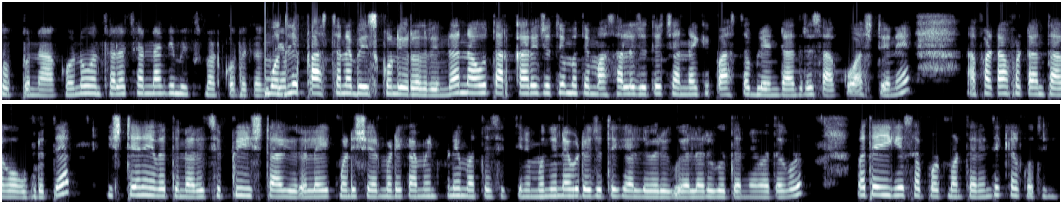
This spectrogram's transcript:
ಸೊಪ್ಪನ್ನ ಹಾಕೊಂಡು ಒಂದ್ಸಲ ಚೆನ್ನಾಗಿ ಮಿಕ್ಸ್ ಮಾಡ್ಕೋಬೇಕಾಗುತ್ತೆ. ಮೊದಲೇ ಪಾಸ್ತಾನ ಬೇಯಿಸ್ಕೊಂಡಿರೋದ್ರಿಂದ ನಾವು ತರಕಾರಿ ಜೊತೆ ಮತ್ತೆ ಮಸಾಲೆ ಜೊತೆ ಚೆನ್ನಾಗಿ ಪಾಸ್ತಾ ಬ್ಲೆಂಡ್ ಆದ್ರೆ ಸಾಕು. ಅಷ್ಟೇನೆ ಫಟಾಫಟ ಅಂತ ಆಗೋಗ್ಬಿಡುತ್ತೆ. ಇಷ್ಟೇನೆ ಇವತ್ತಿನ ರೆಸಿಪಿ ಇಷ್ಟ ಆಗಿದ್ರೆ ಲೈಕ್ ಮಾಡಿ ಶೇರ್ ಮಾಡಿ ಕಮೆಂಟ್ ಮಾಡಿ. ಮತ್ತೆ ಸಿಗ್ತೀನಿ ಮುಂದಿನ ವಿಡಿಯೋ ಜೊತೆಗೆ. ಅಲ್ಲಿವರೆಗೂ ಎಲ್ಲರಿಗೂ ಧನ್ಯವಾದಗಳು. ಮತ್ತೆ ಹೀಗೆ ಸಪೋರ್ಟ್ ಮಾಡ್ತಾರೆ ಅಂತ ಕೇಳ್ಕೊತೀನಿ.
